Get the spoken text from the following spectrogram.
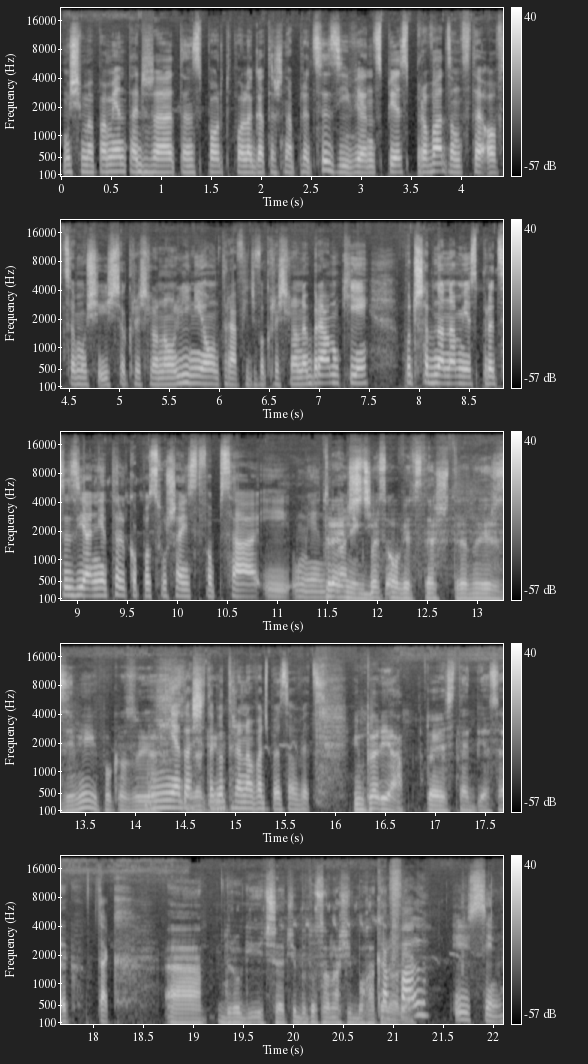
Musimy pamiętać, że ten sport polega też na precyzji, więc pies prowadząc te owce musi iść określoną linią, trafić w określone bramki. Potrzebna nam jest precyzja, nie tylko posłuszeństwo psa i umiejętności. Trening bez owiec też trenujesz z nimi i pokazujesz... Nie da się tego trenować bez owiec. Imperia to jest ten piesek, Tak. a drugi i trzeci, bo to są nasi bohaterowie. Kafal i Sin.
